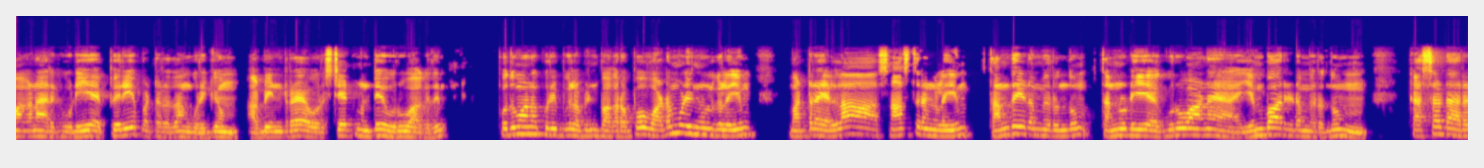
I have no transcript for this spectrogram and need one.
மகனா இருக்கக்கூடிய பெரிய பட்டரை தான் குறிக்கும் அப்படின்ற ஒரு ஸ்டேட்மெண்ட்டே உருவாகுது. பொதுவான குறிப்புகள் அப்படின்னு பார்க்குறப்போ வடமொழி நூல்களையும் மற்ற எல்லா சாஸ்திரங்களையும் தந்தையிடமிருந்தும் தன்னுடைய குருவான எம்பாரிடமிருந்தும் கசடர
